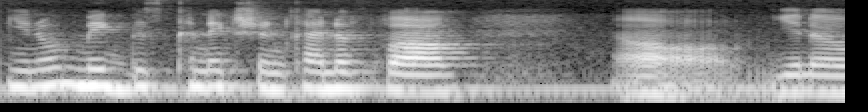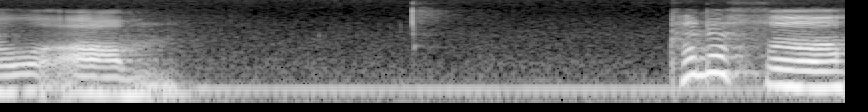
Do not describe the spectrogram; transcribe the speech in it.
you know make this connection kind of uh, uh, you know um, kind of uh,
